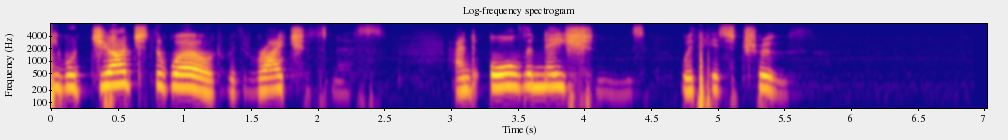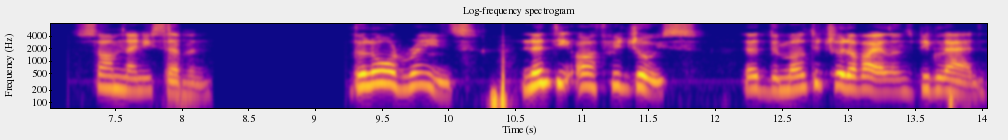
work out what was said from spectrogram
He will judge the world with righteousness and all the nations with his truth. Psalm 97 The Lord reigns. Let the earth rejoice. Let the multitude of islands be glad.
